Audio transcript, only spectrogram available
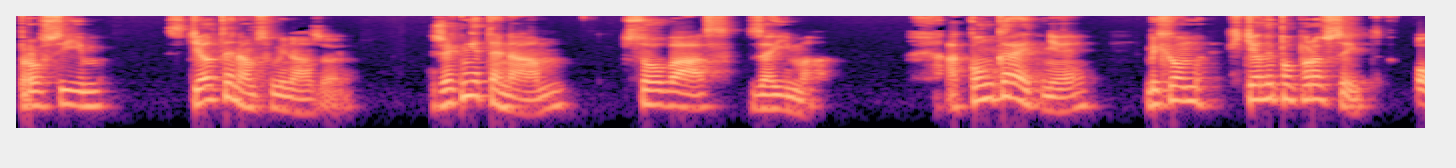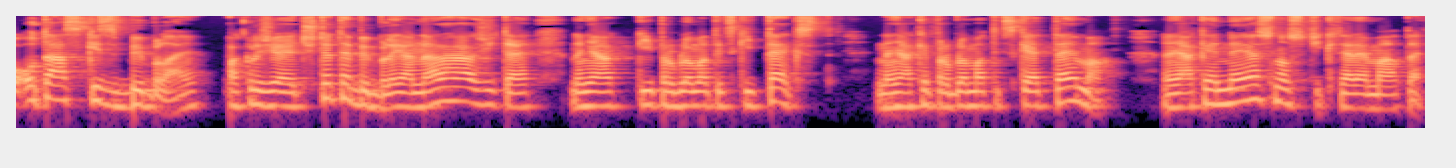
Prosím, sdělte nám svůj názor. Řekněte nám, co vás zajímá. A konkrétně bychom chtěli poprosit o otázky z Bible, pakliže čtete Bibli a narážíte na nějaký problematický text, na nějaké problematické téma, na nějaké nejasnosti, které máte,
